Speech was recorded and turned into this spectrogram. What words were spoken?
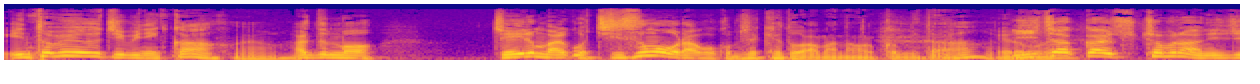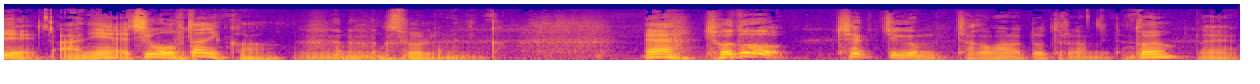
인터뷰 집이니까. 어, 하여튼 뭐, 제 이름 말고 지승호라고 검색해도 아마 나올 겁니다. 여러분. 이 작가의 수첩은 아니지? 아니에요. 지금 없다니까. 음, 수요일 날이니까. 예. 저도 책 지금 작업 하나 또 들어갑니다. 또요? 네.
